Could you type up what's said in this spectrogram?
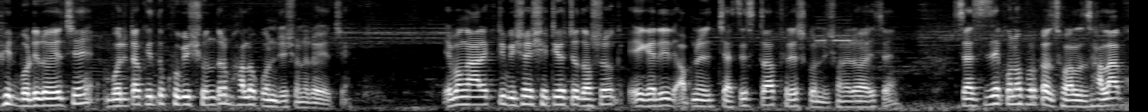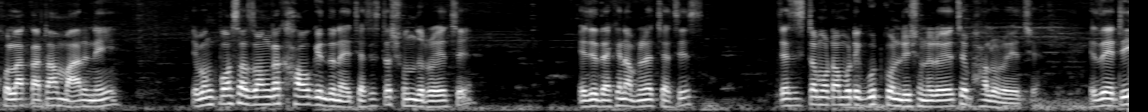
ফিট বডি রয়েছে, বডিটাও কিন্তু খুবই সুন্দর, ভালো কন্ডিশনে রয়েছে। এবং আরেকটি বিষয়, সেটি হচ্ছে দর্শক, এই গাড়ির আপনার চ্যাসিসটা ফ্রেশ কন্ডিশনে রয়েছে। চ্যাসিসে কোনো প্রকার ঝল, ঝালা, খোলা কাটা, মার নেই। এবং পচা জঙ্গা খাওয়াও কিন্তু নেই চ্যাসিসটা সুন্দর রয়েছে। এই যে দেখেন আপনারা চ্যাসিস চ্যাসিসটা মোটামুটি গুড কন্ডিশনে রয়েছে, ভালো রয়েছে। এই যে এটি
